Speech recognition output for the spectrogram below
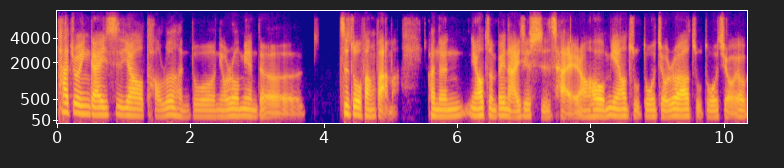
他就应该是要讨论很多牛肉面的制作方法嘛。可能你要准备哪一些食材，然后面要煮多久，肉要煮多久，要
